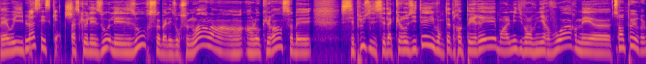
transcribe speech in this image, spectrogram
Ben oui. Là, c'est sketch. Parce que les, ours, les ours, ben les ours noirs, là, en, en l'occurrence, ben, c'est plus, c'est de la curiosité. Ils vont peut-être repérer. Bon, à la limite, ils vont venir voir, mais euh, Ils sont peu heureux.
